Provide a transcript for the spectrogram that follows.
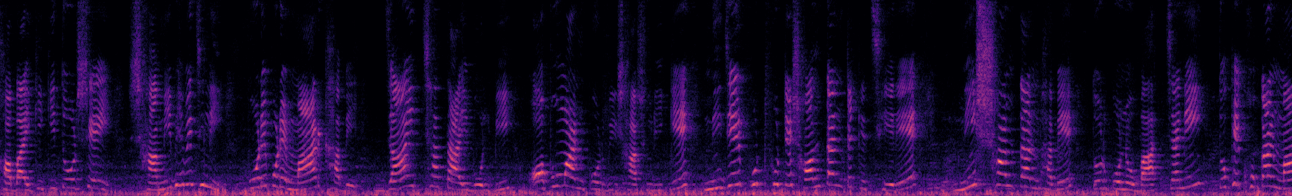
সবাইকে কি তোর সেই স্বামী ভেবেছিলি? পড়ে পড়ে মার খাবে যা ইচ্ছা তাই বলবি, অপমান করবি শাশুড়িকে, নিজের ফুটফুটে সন্তানটাকে ছেড়ে নিঃসন্তান ভাবে তোর কোনো বাচ্চা নেই, তোকে খোকার মা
